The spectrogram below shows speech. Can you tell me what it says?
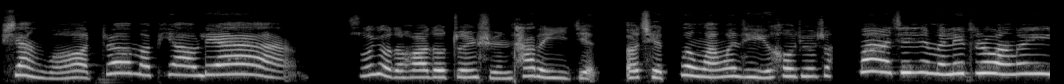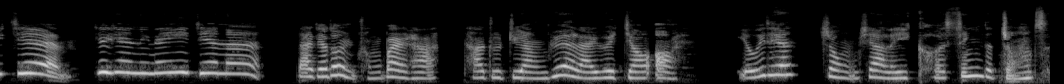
像我这么漂亮。所有的花都遵循他的意见，而且问完问题以后就会说：“哇，谢谢美丽之王的意见，谢谢你的意见呢。”大家都很崇拜他，他就这样越来越骄傲。有一天，种下了一颗新的种子，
